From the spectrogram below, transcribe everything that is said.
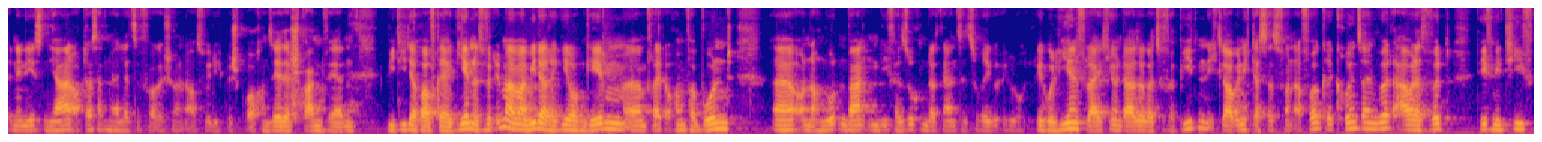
in den nächsten Jahren, auch das hatten wir in der letzten Folge schon ausführlich besprochen, sehr, sehr spannend werden, wie die darauf reagieren. Es wird immer mal wieder Regierungen geben, ähm, vielleicht auch im Verbund äh, und auch Notenbanken, die versuchen, das Ganze zu regu- regulieren, vielleicht hier und da sogar zu verbieten. Ich glaube nicht, dass das von Erfolg gekrönt sein wird, aber das wird definitiv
